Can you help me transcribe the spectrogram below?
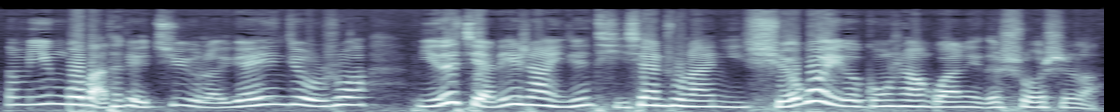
那么英国把他给拒了，原因就是说你的简历上已经体现出来你学过一个工商管理的硕士了。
